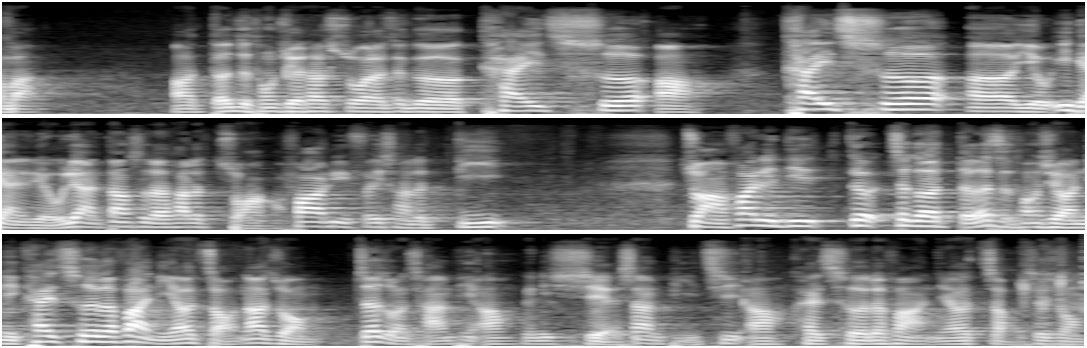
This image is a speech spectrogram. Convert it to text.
好吧？啊，德子同学他说了，这个开车啊，开车呃有一点流量，但是呢，它的转化率非常的低。转化率低，个这个德子同学啊，你开车的话，你要找那种这种产品啊，给你写上笔记啊。开车的话，你要找这种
